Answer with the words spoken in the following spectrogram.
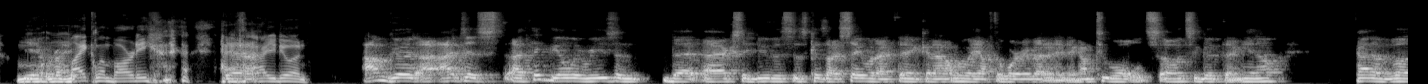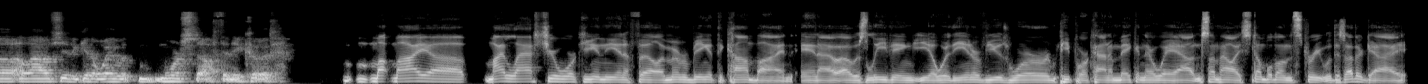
yeah, right. mike lombardi yeah. how you doing i'm good I, I, just i think the only reason that i actually do this is because i say what i think and i don't really have to worry about anything i'm too old so it's a good thing you know kind of uh, allows you to get away with more stuff than you could my my uh my last year working in the NFL, I remember being at the combine and I, I, was leaving, you know, where the interviews were and people were kind of making their way out. And somehow I stumbled on the street with this other guy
